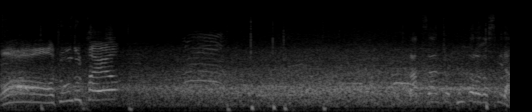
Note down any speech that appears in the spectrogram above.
와 좋은 돌파예요. 공 떨어졌습니다.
